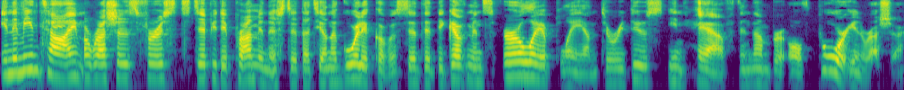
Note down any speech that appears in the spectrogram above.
In the meantime, Russia's first deputy prime minister, Tatiana Golikova, said that the government's earlier plan to reduce in half the number of poor in Russia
